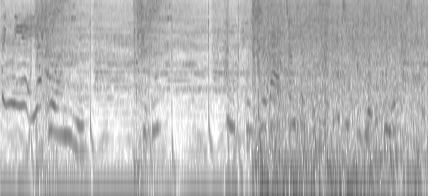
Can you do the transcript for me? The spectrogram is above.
승리의 이야기 보아노니 지금 함께 제가 앞장설 때 사진 공격하세요.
